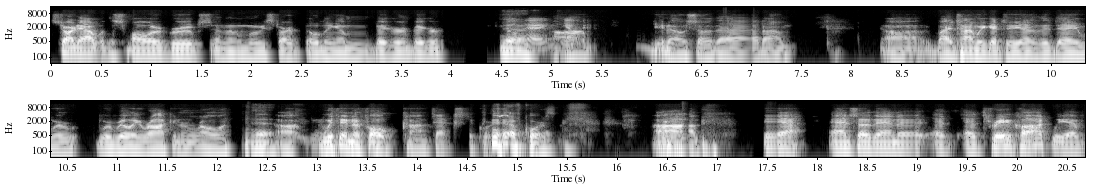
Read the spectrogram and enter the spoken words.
start out with the smaller groups and then when we start building them bigger and bigger, Yeah. Okay. Yeah. um, you know, so that um, uh, by the time we get to the end of the day, we're we're really rocking and rolling Yeah. uh, within a folk context, of course. of course. um, yeah. And so then at, at, at three o'clock, we have,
